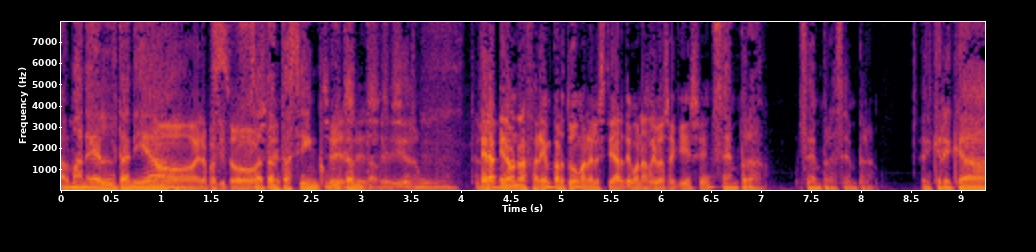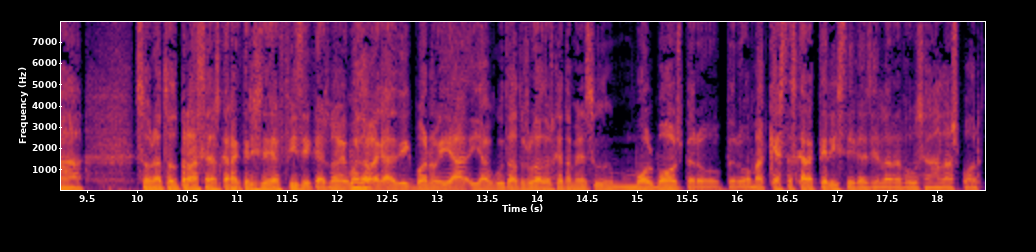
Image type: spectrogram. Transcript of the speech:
El Manel tenia No, era petitó, sí. 75, Sí, 80. sí, sí, o sigui, sí. és un, és Era, un- era un referent per tu, Manel Estiarte, quan arribes aquí, sí? Sempre, sempre, sempre. I crec que, sobretot per les seves característiques físiques, no? I moltes vegades dic, bueno, hi ha, hi ha hagut altres jugadors que també han sigut molt bons, però, però amb aquestes característiques ell ha revolucionat l'esport.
